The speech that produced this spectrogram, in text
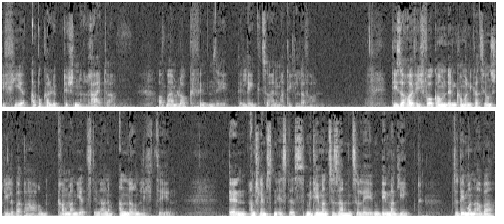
die vier apokalyptischen Reiter. Auf meinem Blog finden Sie den Link zu einem Artikel davon. Diese häufig vorkommenden Kommunikationsstile bei Paaren kann man jetzt in einem anderen Licht sehen. Denn am schlimmsten ist es, mit jemandem zusammenzuleben, den man liebt, zu dem man aber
